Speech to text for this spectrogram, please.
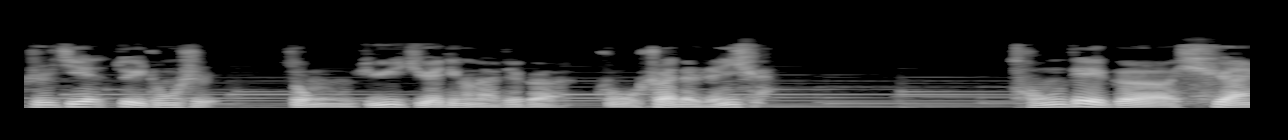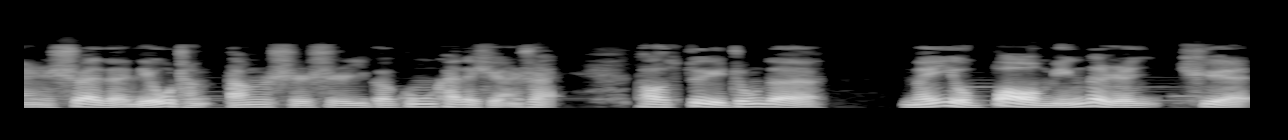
直接最终是总局决定了这个主帅的人选。从这个选帅的流程，当时是一个公开的选帅，到最终的没有报名的人却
